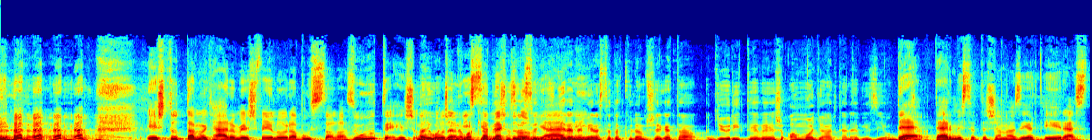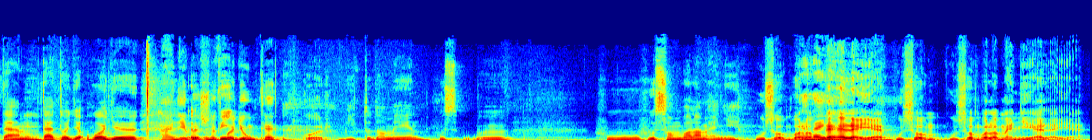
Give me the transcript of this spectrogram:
és tudtam, hogy három és fél óra busszal az út, és Na jó, csak nem, a oda-vissza meg kérdés az tudom az, hogy járni. ennyire nem érezted a különbséget a Győri TV és a magyar televízió De között? természetesen azért éreztem, uh-huh. tehát hogy... hogy Hány évesek vi- vagyunk ekkor? Mit tudom én, 20, ö, hú, 20 valamennyi. 20 valam, Eleje. de eleje, 20, 20 valamennyi eleje.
